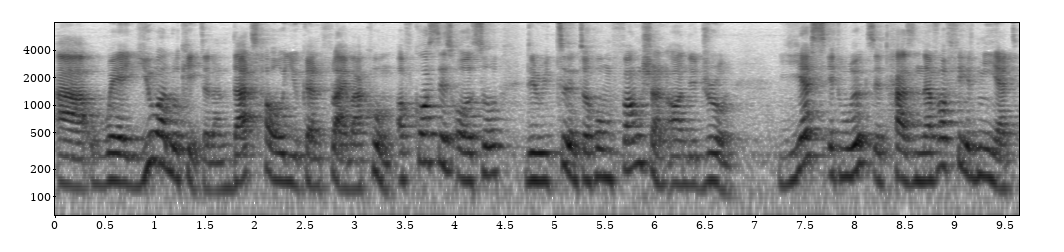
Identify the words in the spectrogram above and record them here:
uh, where you are located and that's how you can fly back home. Of course, there's also the return to home function on the drone. Yes, it works. It has never failed me yet,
